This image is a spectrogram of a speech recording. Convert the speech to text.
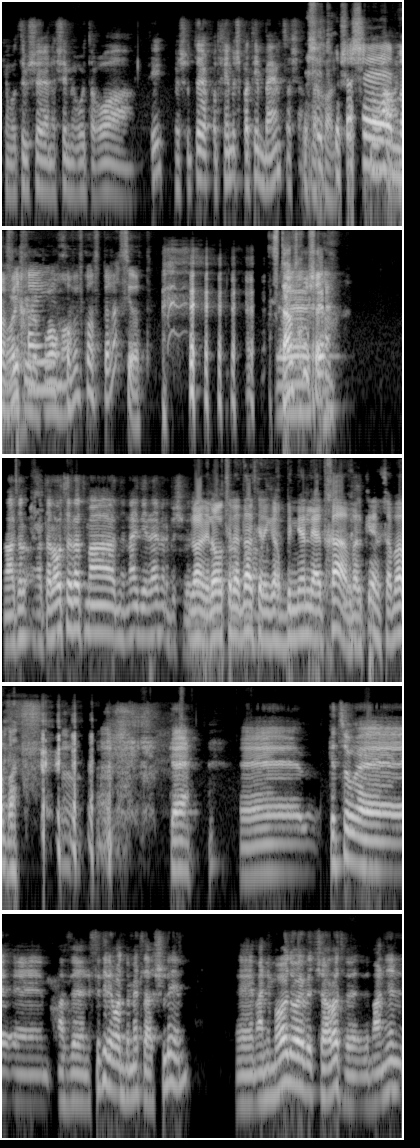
כי הם רוצים שאנשים יראו את הרוע האמיתי, פשוט פותחים משפטים באמצע שם. יש לי נכון. תחושה שמביחי חובב קונספירציות. סתם תחושה. כן. אתה לא רוצה לדעת מה 9-11 בשביל... לא, אני לא רוצה לדעת כי אני גר בניין לידך, אבל כן, סבבה. כן. אה, קיצור, אה, אה, אז ניסיתי לראות באמת להשלים. אני מאוד אוהב את שרלוט, וזה מעניין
